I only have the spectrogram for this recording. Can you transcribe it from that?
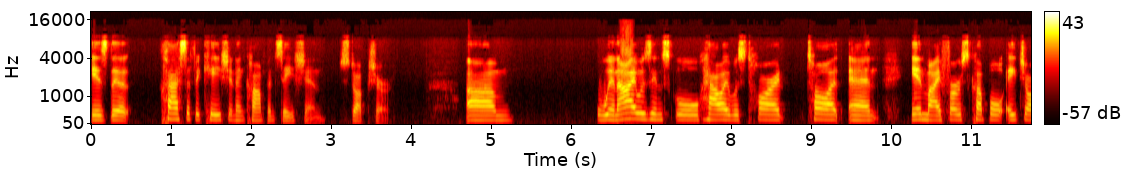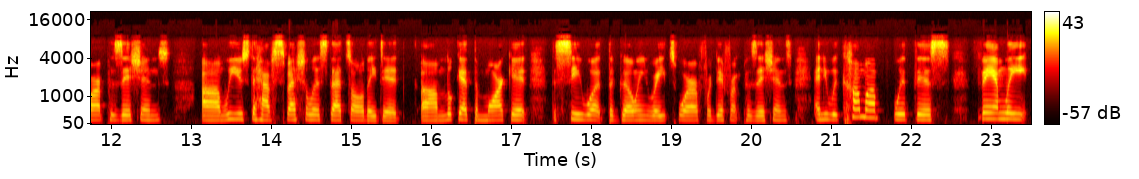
is the classification and compensation structure. Um, when I was in school, how I was taught, taught, and in my first couple HR positions, um, we used to have specialists. That's all they did. Um, look at the market to see what the going rates were for different positions, and you would come up with this family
